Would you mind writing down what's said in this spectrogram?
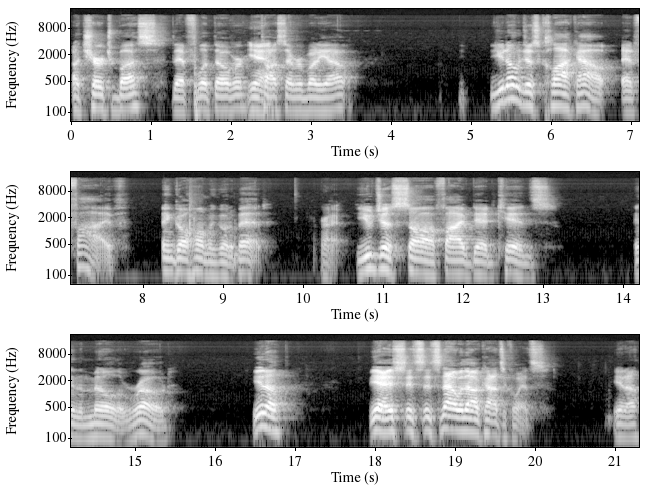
a church bus that flipped over, Yeah. tossed everybody out. You don't just clock out at five and go home and go to bed Right. you just saw five dead kids in the middle of the road. You know, yeah, it's it's it's not without consequence. You know.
